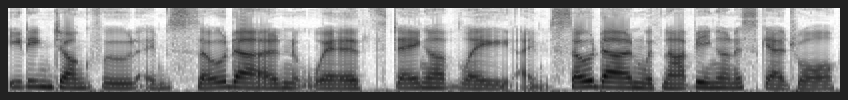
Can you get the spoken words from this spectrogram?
eating junk food. I'm so done with staying up late. I'm so done with not being on a schedule.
